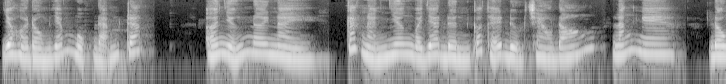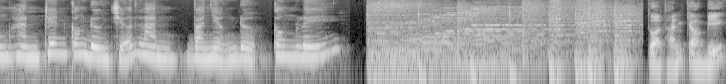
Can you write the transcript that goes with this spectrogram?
do Hội đồng Giám mục đảm trách. Ở những nơi này, các nạn nhân và gia đình có thể được chào đón, lắng nghe, đồng hành trên con đường chữa lành và nhận được công lý. Tòa Thánh cho biết,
